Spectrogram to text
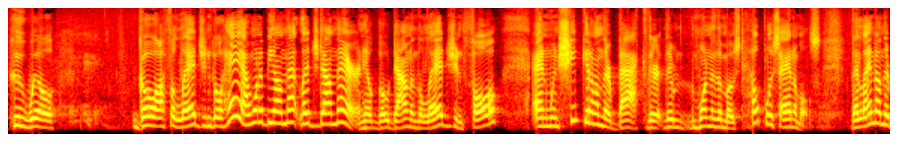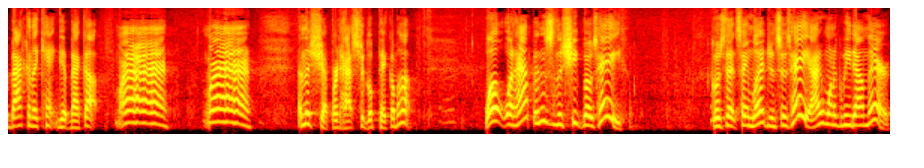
who will go off a ledge and go, Hey, I want to be on that ledge down there. And he'll go down in the ledge and fall. And when sheep get on their back, they're, they're one of the most helpless animals. They land on their back and they can't get back up. And the shepherd has to go pick them up. Well, what happens? The sheep goes, Hey, Goes to that same ledge and says, Hey, I want to be down there.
